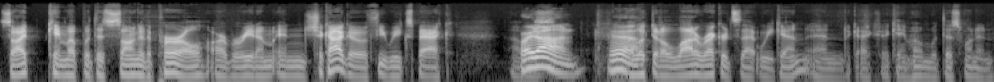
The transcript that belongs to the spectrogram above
So I came up with this Song of the Pearl Arboretum in Chicago a few weeks back. I right on. Yeah. I looked at a lot of records that weekend and I came home with this one and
